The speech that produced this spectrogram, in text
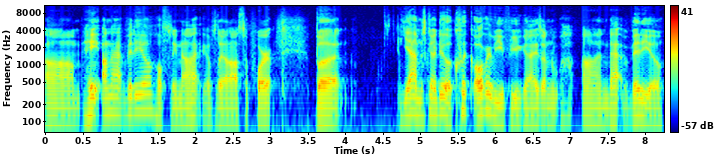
um hate on that video. Hopefully not. Hopefully a lot of support. But yeah, I'm just gonna do a quick overview for you guys on on that video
